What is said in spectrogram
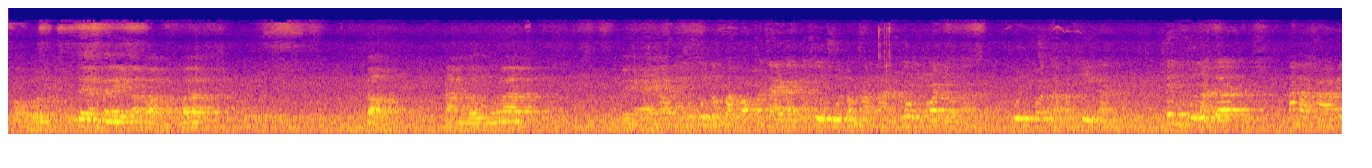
เขาเริ่มไปมาก่อนว่าตอบตามตรงว่ามันเป็นยังไงเอาที่คุณต้องปรับความเข้าใจกันก็คือคุณต้องทำงานร่วมองค์กรเดียวกันคุณควรสามัคคีกัน เช่นคุณอาจจะตั้งราคาไม่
